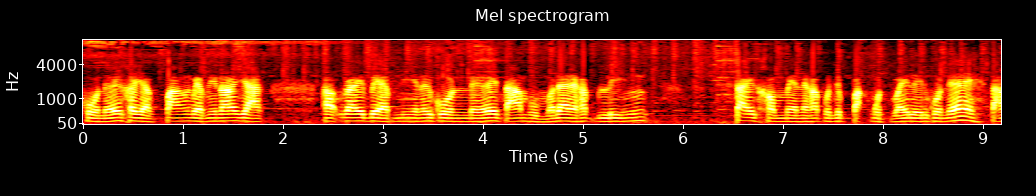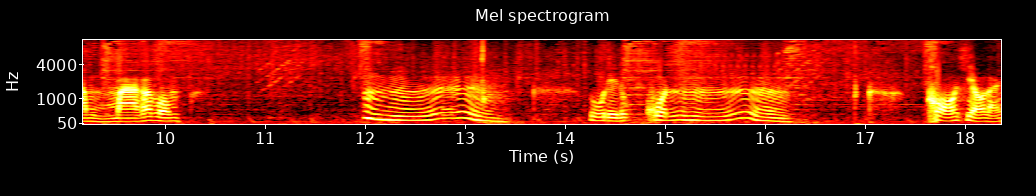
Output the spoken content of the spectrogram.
คนเลยใครอยากปังแบบนี้นะอยาก อะไรแบบนี้นะทุกคนเลยตามผมมาได้นะครับ ลิงก์ใต้คอมเมนต์นะครับผมจะปักหมุดไว้เลยทุกคนเอ้ยตามผมมาครับผมดูดิทุกคนอขอเขียวหลัง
